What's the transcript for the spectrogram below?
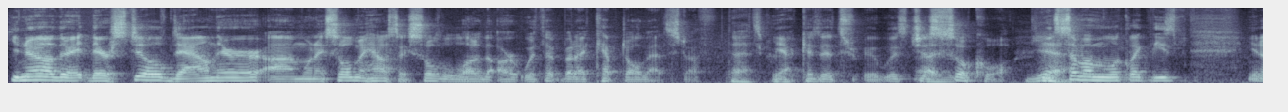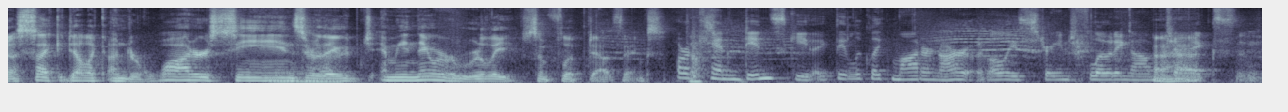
You know, they're, they're still down there. Um, when I sold my house, I sold a lot of the art with it, but I kept all that stuff. That's great. Yeah, because it's it was just Uh, so cool. yeah. And some of them look like these, you know, psychedelic underwater scenes, or they. would- I mean, they were really some flipped out things. or Kandinsky. Like they look like modern art with all these strange floating Uh-huh. objects. And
